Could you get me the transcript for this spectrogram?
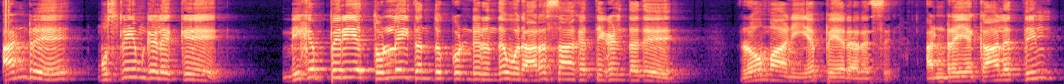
அன்று முஸ்லீம்களுக்கு மிகப்பெரிய தொல்லை தந்து கொண்டிருந்த ஒரு அரசாக திகழ்ந்தது ரோமானிய பேரரசு. அன்றைய காலத்தில்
